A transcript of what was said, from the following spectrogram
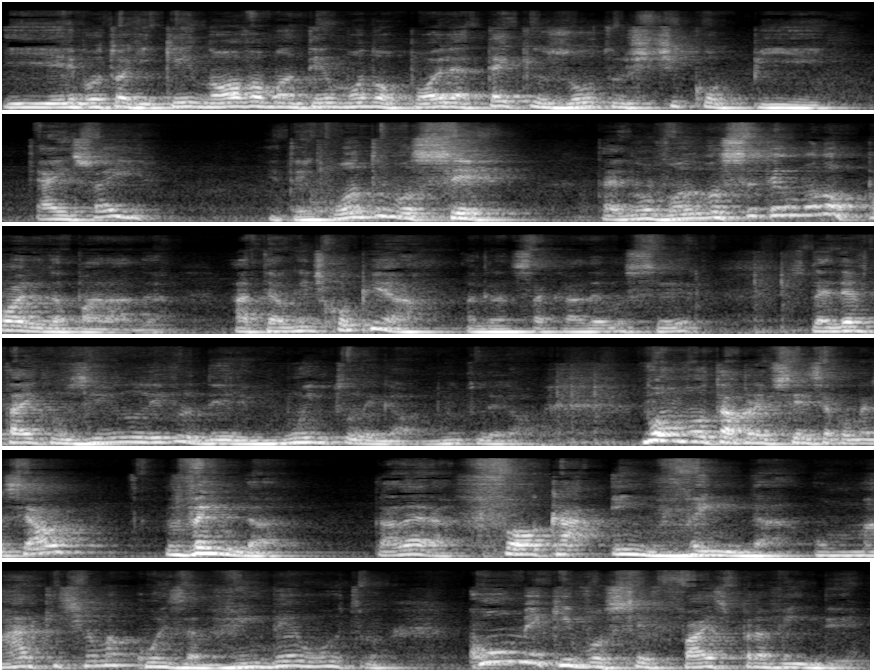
E ele botou aqui: quem inova mantém o monopólio até que os outros te copiem. É isso aí. Então, enquanto você está inovando, você tem o monopólio da parada. Até alguém te copiar. A grande sacada é você. Isso daí deve estar, inclusive, no livro dele. Muito legal, muito legal. Vamos voltar para a eficiência comercial? Venda. Galera, foca em venda. O marketing é uma coisa, venda é outro. Como é que você faz para vender?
